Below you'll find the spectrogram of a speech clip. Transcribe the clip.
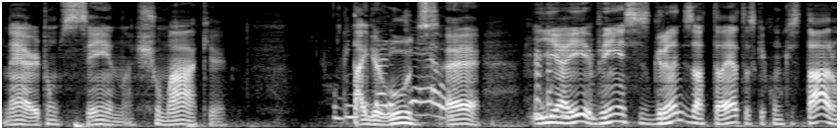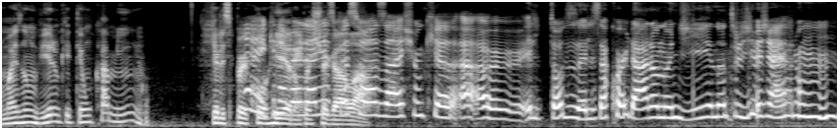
né, Ayrton Senna, Schumacher, Rubinho Tiger Woods, é. E aí vem esses grandes atletas que conquistaram, mas não viram que tem um caminho que eles percorreram é, para chegar lá. As pessoas acham que a, a, ele, todos eles acordaram no dia e no outro dia já eram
